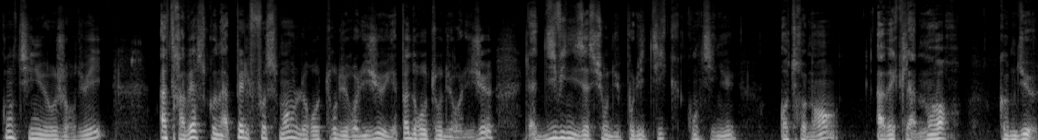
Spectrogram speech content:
continue aujourd'hui à travers ce qu'on appelle faussement le retour du religieux. Il n'y a pas de retour du religieux. La divinisation du politique continue autrement, avec la mort comme Dieu.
